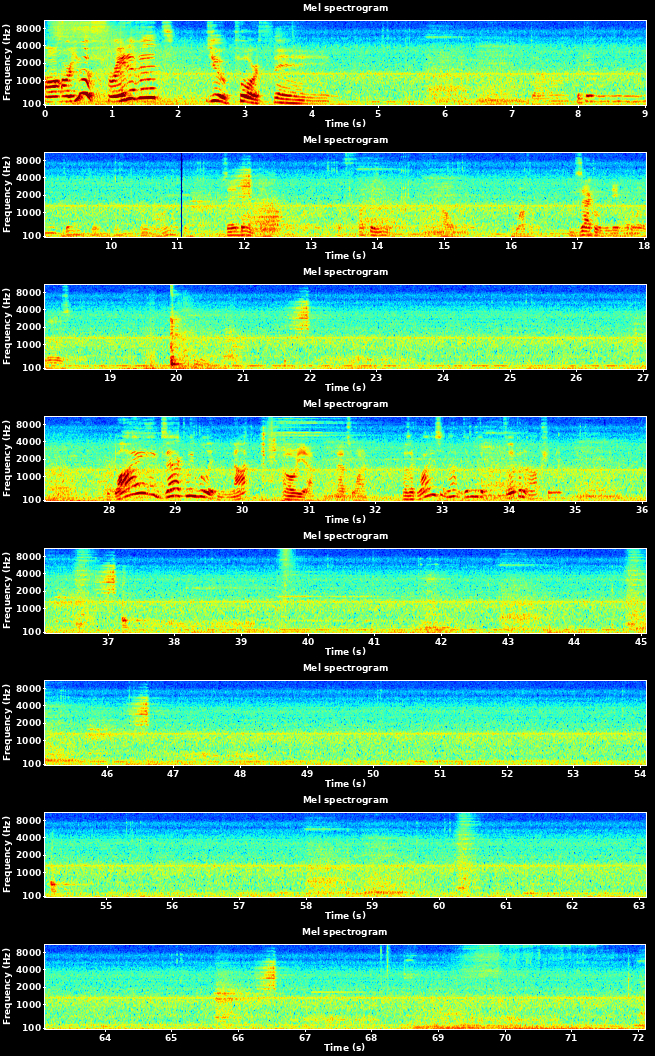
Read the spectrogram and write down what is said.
Oh, are you afraid of it? You poor thing. Don't forget. don't forget. No, I'm not gonna Say a damn thing. The fuck is it? Oh, lovely. Exactly we need. Another one of those. Why exactly will it not? Oh yeah, that's why. I was like, why is it not giving me the flipping option?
